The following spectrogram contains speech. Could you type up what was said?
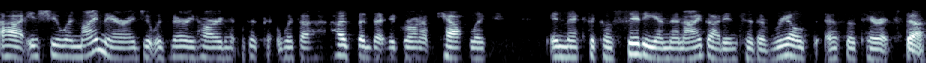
uh issue in my marriage. It was very hard with, a husband that had grown up Catholic in Mexico City, and then I got into the real esoteric stuff.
